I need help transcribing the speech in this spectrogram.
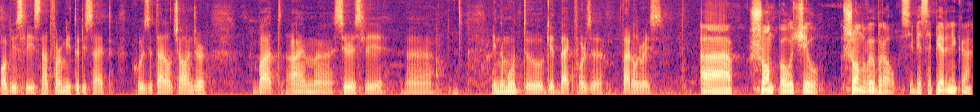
Obviously, it's not for me to decide who is the title challenger, but I'm uh, seriously uh, in the mood to get back for the title race. А Шон получил, Шон выбрал себе соперника,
